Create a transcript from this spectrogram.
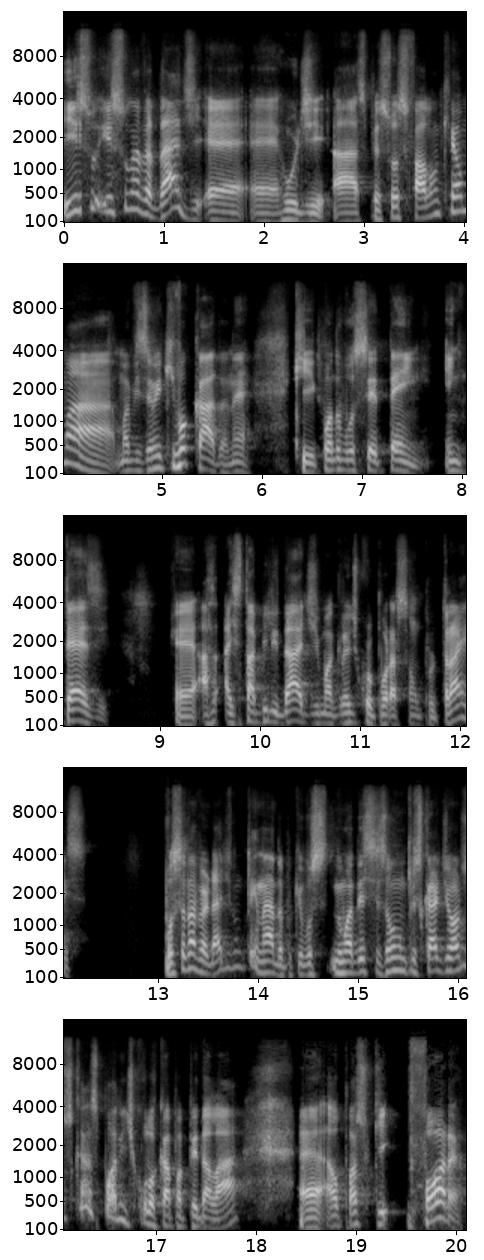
isso, isso na verdade, é, é, Rudy, as pessoas falam que é uma, uma visão equivocada, né? Que quando você tem, em tese, é, a, a, estabilidade de uma grande corporação por trás, você na verdade não tem nada, porque você, numa decisão, num piscar de olhos, os caras podem te colocar para pedalar, é, ao passo que fora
